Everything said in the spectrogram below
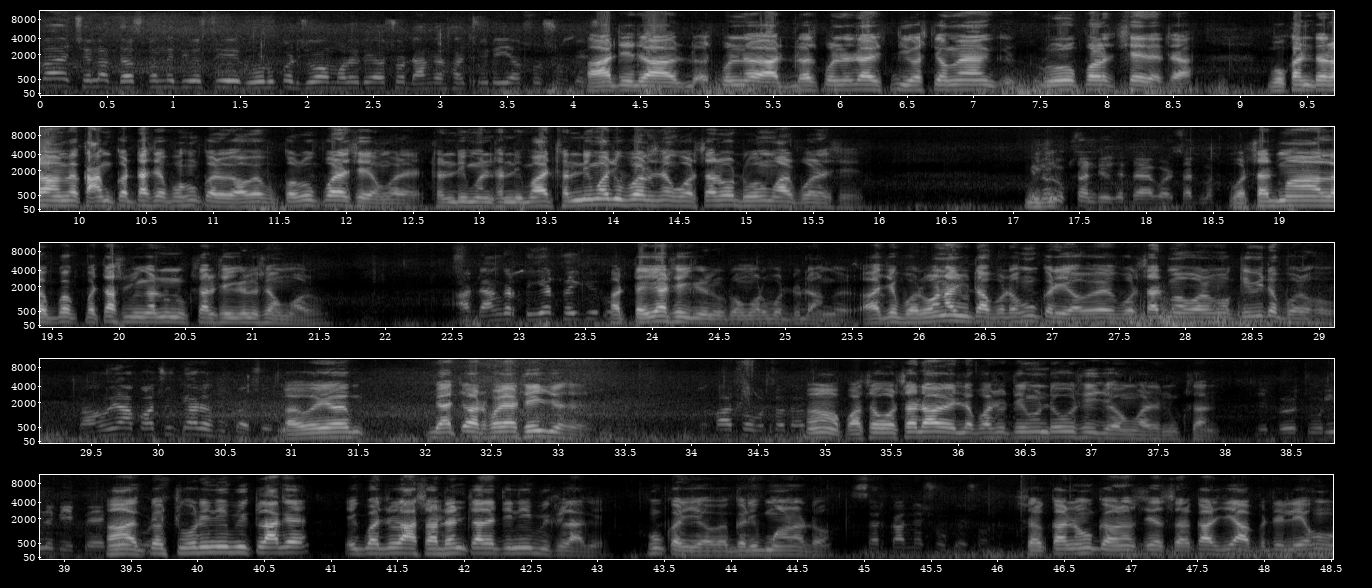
નિર્મલભાઈ છેલ્લા દસ પંદર દિવસથી રોડ ઉપર જોવા મળી રહ્યા છો ડાંગર હાચવી રહ્યા છો શું હા તે દસ પંદર દસ પંદર દિવસથી અમે રોડ પર છે રહેતા. બોખાન અમે કામ કરતા છે પણ શું કર્યું હવે કરવું પડે છે અમારે. ઠંડીમાં ઠંડીમાં. ઠંડીમાં જ ઉભર છે વરસાદ ઢોળ માર પડે છે. બીજું? નુકસાન થયું છે વરસાદમાં? વરસાદમાં લગભગ પચાસ વીઘાનું નુકસાન થઈ ગયેલું છે અમારું. આ ડાંગર તૈયાર થઈ ગયું આ તૈયાર થઈ ગયેલું હતું અમારું બધું ડાંગર. આજે ભરવાના જ ઉઠા પડે શું કરીએ? હવે વરસાદમાં વરમાં કેવી રીતે ભરો? હવે આ પાછું ક્યારે ફૂંકાશે હવે બે ચાર અઠવાડિયા થઈ જશે. પાછો વરસાદ આવે? હા પાછો વરસાદ આવે એટલે પાછું તેવું એવું થઈ જાય અમારે નુકસાન. હા એક તો ચોરીની બીક લાગે એક બાજુ આ સાધન ચાલે તેની બીક લાગે. શું કરીએ હવે ગરીબ માણસ તો? સરકારને શું કહેશો? સરકારને શું કહેવાનું છે? સરકાર જે આપે તે લે હું.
